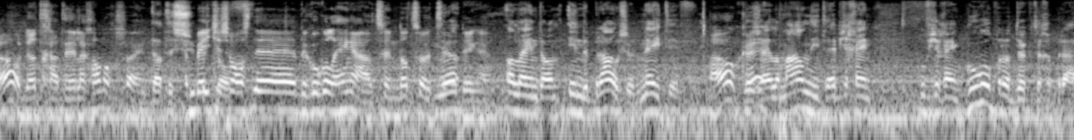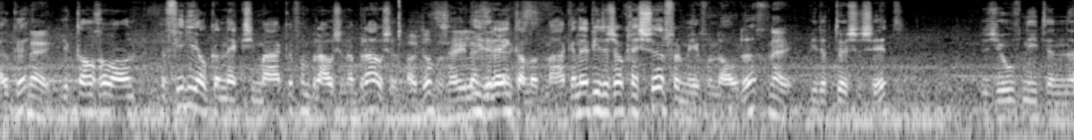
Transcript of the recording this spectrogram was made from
Oh, dat gaat heel erg handig zijn. Dat is Een super beetje tof. zoals de, de Google Hangouts en dat soort eh, Ja, dingen. Alleen dan in de browser, native. Oh, oké. Dus helemaal niet, heb je geen, hoef je geen Google product te gebruiken. Nee. Je kan gewoon een videoconnectie maken van browser naar browser. Oh, dat is heel erg Iedereen kan dat maken. En daar heb je dus ook geen server meer voor nodig Nee. die ertussen zit. Dus je hoeft niet een. eh,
